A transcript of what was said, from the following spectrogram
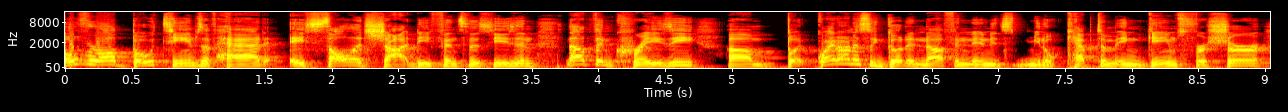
Overall, both teams have had a solid shot defense this season. Nothing crazy, um, but quite honestly, good enough, and, and, it's you know kept them in games for sure.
